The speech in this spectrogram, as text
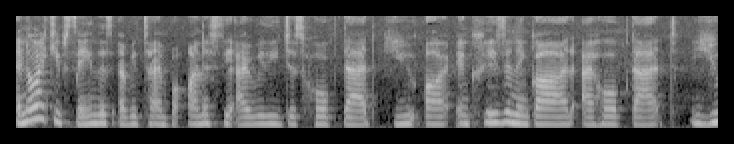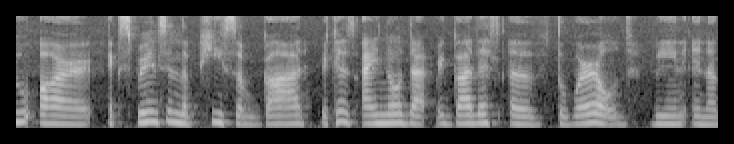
I know I keep saying this every time, but honestly, I really just hope that you are increasing in God. I hope that you are experiencing the peace of God because I know that regardless of the world being in a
